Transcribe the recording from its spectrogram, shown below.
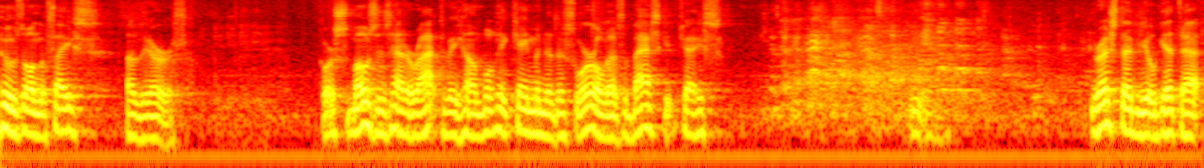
who was on the face of the earth. Of course, Moses had a right to be humble. He came into this world as a basket case. the rest of you will get that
